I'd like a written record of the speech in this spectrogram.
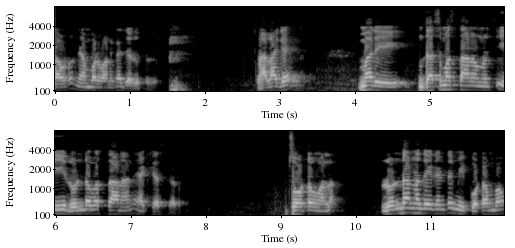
రావడం నెంబర్ వన్గా జరుగుతుంది. అలాగే మరి దశమ స్థానం నుంచి రెండవ స్థానాన్ని యాక్సేస్తాడు చూడటం వల్ల రెండు అన్నది ఏంటంటే మీ కుటుంబం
